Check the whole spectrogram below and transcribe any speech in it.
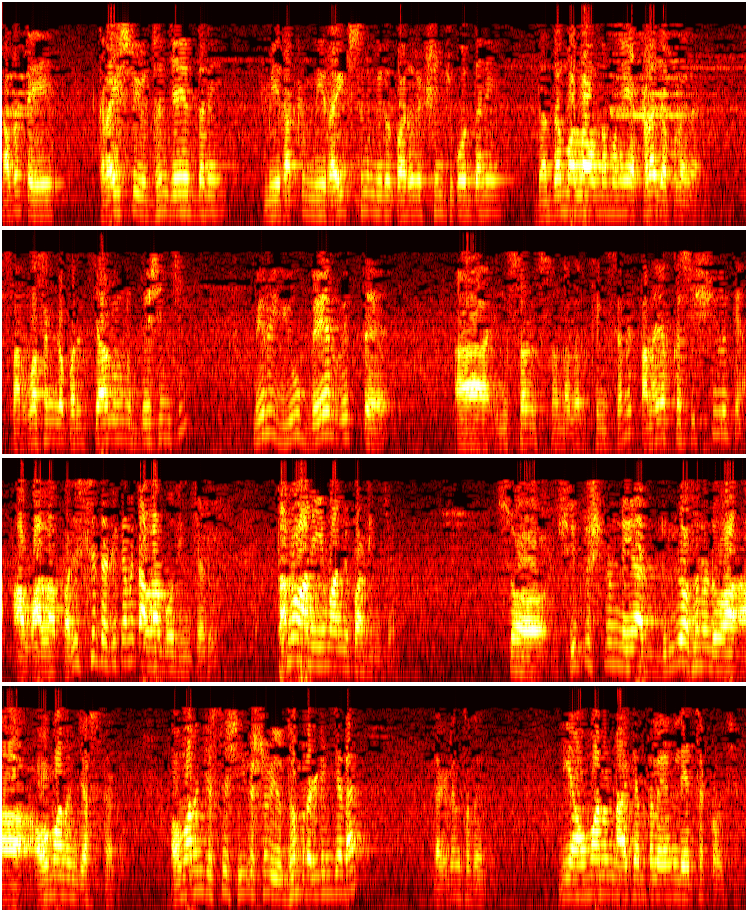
కాబట్టి క్రైస్తు యుద్ధం చేయొద్దని మీ రక్ మీ రైట్స్ని మీరు పరిరక్షించుకోవద్దని దద్దమ్మల్లా ఉందామని ఎక్కడా చెప్పలేదు? సర్వసంగ పరిత్యాగులను ఉద్దేశించి మీరు you bear with insults and other things అని తన యొక్క శిష్యులకి వాళ్ళ పరిస్థితి అది కనుక అలా బోధించాడు తను ఆ నియమాన్ని పాటించాడు. సో శ్రీకృష్ణుడిని ఆ దుర్యోధనుడు అవమానం చేస్తాడు. అవమానం చేస్తే శ్రీకృష్ణుడు యుద్ధం ప్రకటించాడా? ప్రకటించలేదు. నీ అవమానం నాకెంత లేని లేచక్కవచ్చు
